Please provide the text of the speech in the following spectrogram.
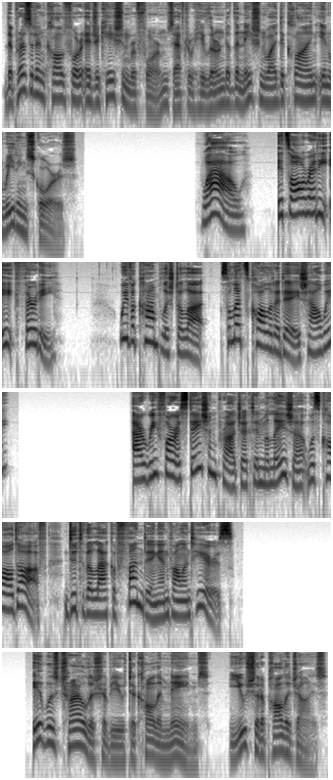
The president called for education reforms after he learned of the nationwide decline in reading scores. Wow, it's already 8:30. We've accomplished a lot, so let's call it a day, shall we? Our reforestation project in Malaysia was called off due to the lack of funding and volunteers. It was childish of you to call him names. You should apologize.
